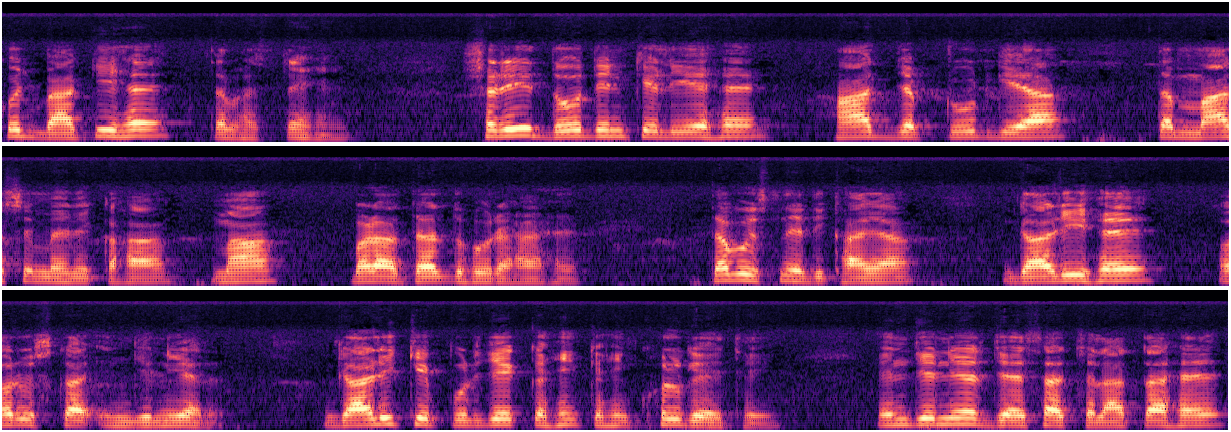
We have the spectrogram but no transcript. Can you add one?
कुछ बाकी है तब हँसते हैं। शरीर दो दिन के लिए है हाथ जब टूट गया तब माँ से मैंने कहा माँ बड़ा दर्द हो रहा है। तब उसने दिखाया गाड़ी है और उसका इंजीनियर। गाड़ी के पुर्जे कहीं कहीं खुल गए थे। इंजीनियर जैसा चलाता है,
